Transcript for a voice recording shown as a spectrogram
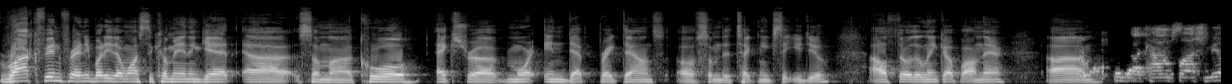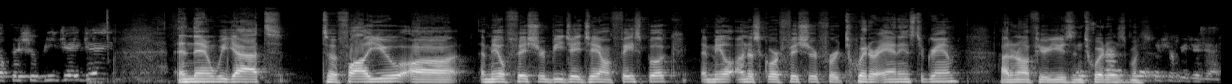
Rokfin, for anybody that wants to come in and get uh, some uh, cool, extra, more in depth breakdowns of some of the techniques that you do, I'll throw the link up on there. Um, com slash Emil and then we got to follow you, uh, Emil Fischer, BJJ on Facebook, Emil underscore Fischer for Twitter and Instagram. I don't know if you're using Twitter as much. Fischer BJJ.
